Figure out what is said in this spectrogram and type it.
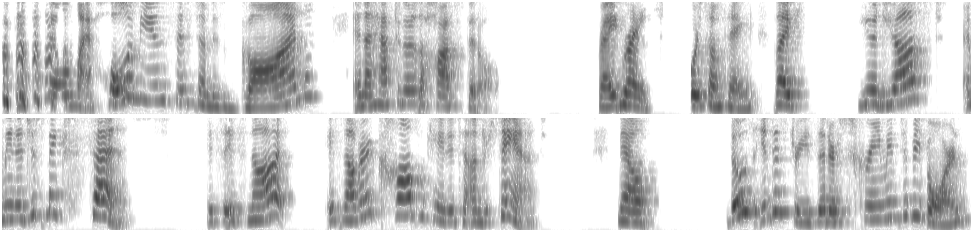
until my whole immune system is gone and I have to go to the hospital? Right? Right. Or something. Like you just I mean it just makes sense. It's it's not it's not very complicated to understand. Now, those industries that are screaming to be born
